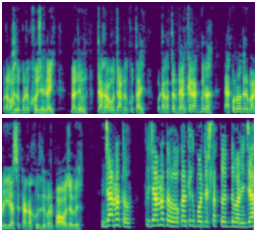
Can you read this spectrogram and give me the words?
ওরা ভালো করে খোঁজে নাই নাহলে টাকা ও যাবে কোথায়? ও টাকা তোর ব্যাংকে রাখবে না এখন ওদের বাড়ি আছে টাকা খুঁজলে পরে পাওয়া যাবে। জানো তো তুই জানো তো ওখান থেকে পঞ্চাশ লাখ তোর দেবানি যা।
